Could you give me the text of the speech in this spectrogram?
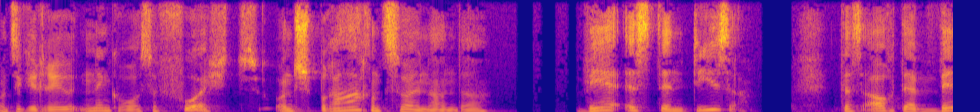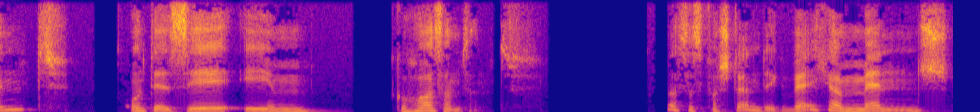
Und sie gerieten in große Furcht und sprachen zueinander, wer ist denn dieser, dass auch der Wind und der See ihm gehorsam sind? Das ist verständig. Welcher Mensch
